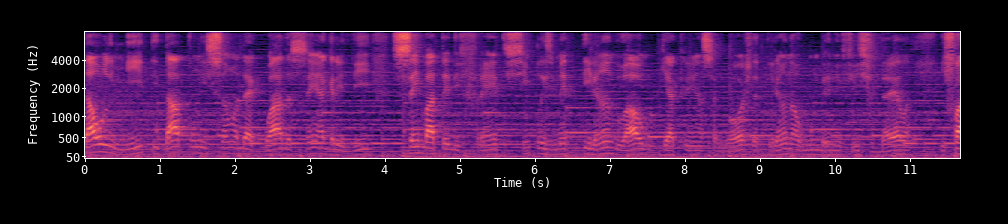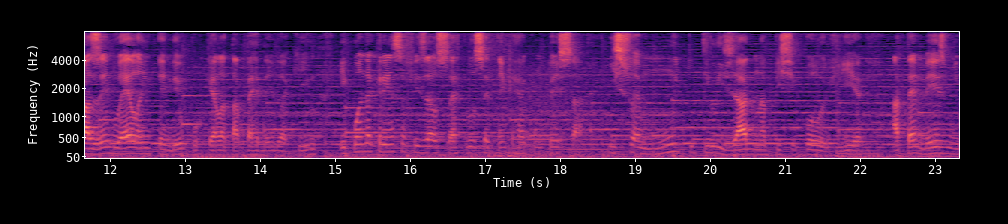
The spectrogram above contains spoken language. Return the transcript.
dar o limite, dar a punição adequada, sem agredir, sem bater de frente, simplesmente tirando algo que a criança gosta, tirando algum benefício dela e fazendo ela entender o porquê ela está perdendo aquilo. E quando a criança fizer o certo, você tem que recompensar. Isso é muito utilizado na psicologia até mesmo em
